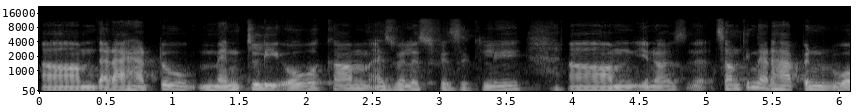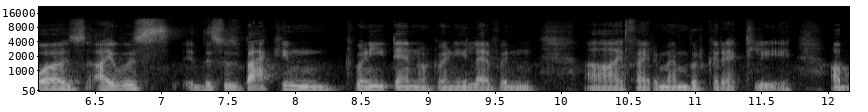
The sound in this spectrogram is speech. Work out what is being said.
um, that I had to mentally overcome as well as physically. Um, you know, something that happened was I was this was back in 2010 or 2011, uh, if I remember correctly. Uh,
